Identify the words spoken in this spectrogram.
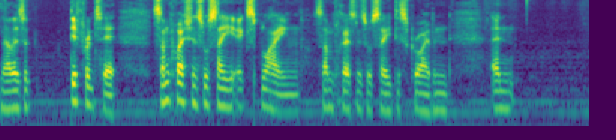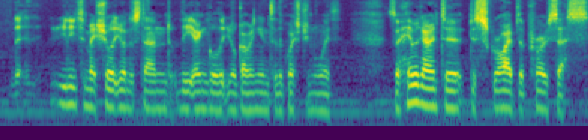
Now, there's a difference here. Some questions will say explain, some questions will say describe, and and you need to make sure that you understand the angle that you're going into the question with. So here we're going to describe the process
